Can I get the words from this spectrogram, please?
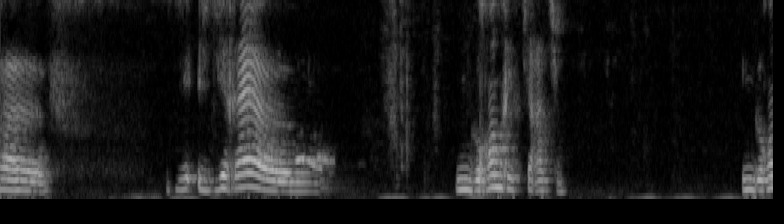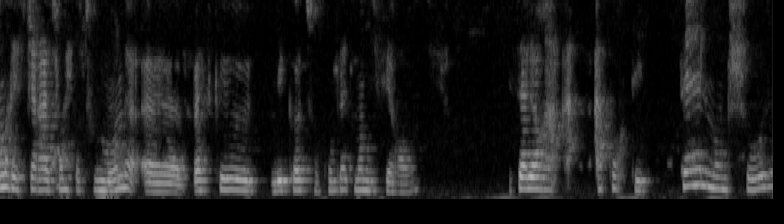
Euh, Je dirais euh, une grande respiration une grande respiration pour tout le monde euh, parce que les codes sont complètement différents. Ça leur a apporté tellement de choses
